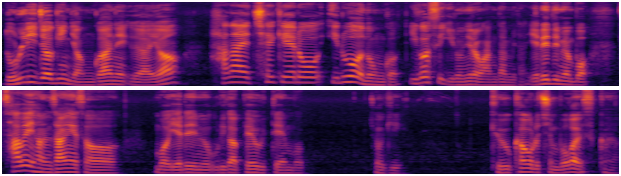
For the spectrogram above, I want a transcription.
논리적인 연관에 의하여 하나의 체계로 이루어 놓은 것 이것을 이론이라고 한답니다. 예를 들면 뭐 사회 현상에서 뭐 예를 들면 우리가 배울 때 뭐 저기 교육학으로 치면 뭐가 있을까요?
